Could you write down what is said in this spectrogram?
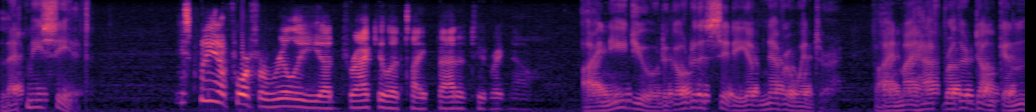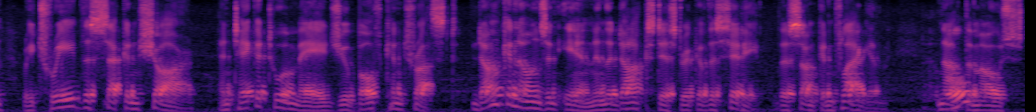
Let me see it. He's putting up forth a really uh, Dracula type attitude right now. I need you to go to the city of Neverwinter. Find my half brother Duncan, retrieve the second shard, and take it to a mage you both can trust. Duncan owns an inn in the docks district of the city, the Sunken Flagon. Not the most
